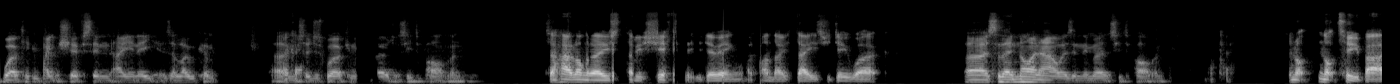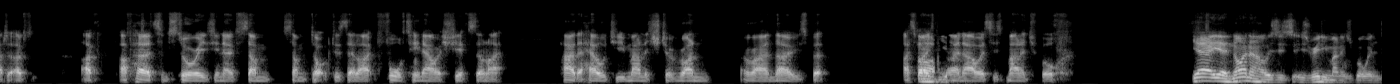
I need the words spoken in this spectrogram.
working bank shifts in A and E as a locum. Um, Okay. So just working in the emergency department. so how long are those those shifts that you're doing on those days you do work? Uh, so they're nine hours in the emergency department. Okay, so not not too bad. I've I've I've heard some stories, you know, some some doctors they're like 14 hour shifts. I'm like, how the hell do you manage to run around those? But I suppose Oh, yeah. nine hours is manageable. Yeah, yeah, nine hours is, is really manageable, and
